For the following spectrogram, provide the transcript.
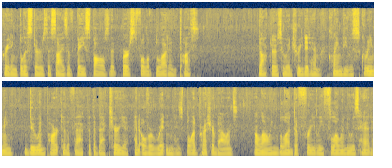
creating blisters the size of baseballs that burst full of blood and pus. Doctors who had treated him claimed he was screaming, due in part to the fact that the bacteria had overwritten his blood pressure balance, allowing blood to freely flow into his head,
